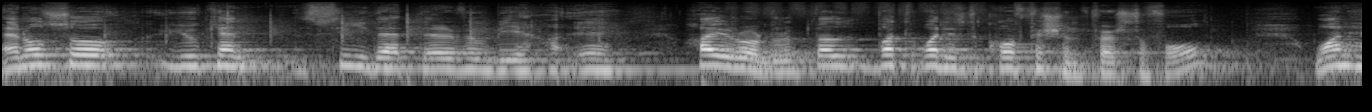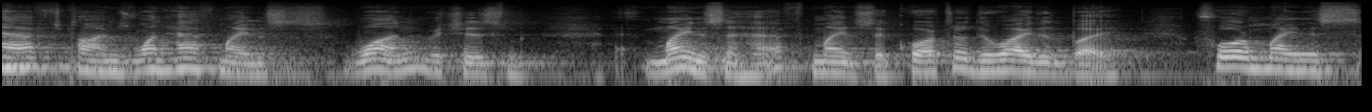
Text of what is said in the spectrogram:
And also, you can see that there will be a higher order. Well, what is the coefficient, first of all? 1 half times 1 half minus 1, which is minus a half, minus a quarter, divided by 4 minus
